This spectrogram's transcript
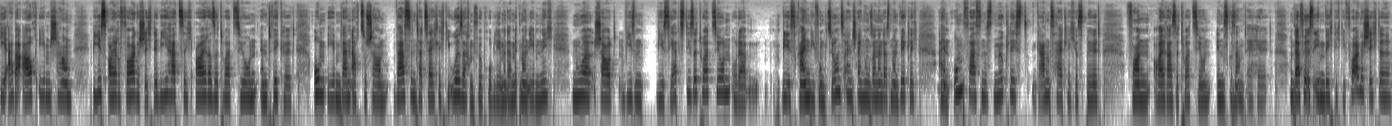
die aber auch eben schauen, wie ist eure Vorgeschichte, wie hat sich eure Situation entwickelt, um eben dann auch zu schauen, was sind tatsächlich die Ursachen für Probleme, damit man eben nicht nur schaut, wie, sind, wie ist jetzt die Situation oder wie ist rein die Funktionseinschränkung, sondern dass man wirklich ein umfassendes, möglichst ganzheitliches Bild von eurer Situation insgesamt erhält. Und dafür ist eben wichtig die Vorgeschichte,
